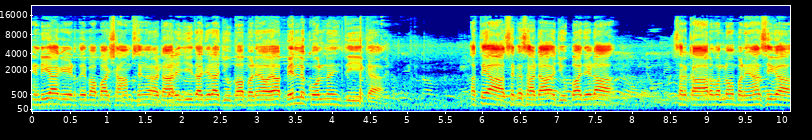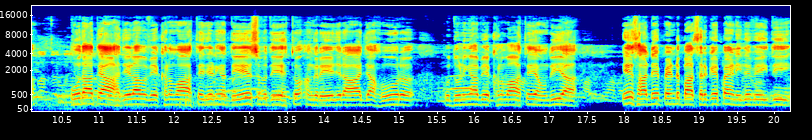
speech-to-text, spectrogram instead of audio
ਇੰਡੀਆ ਗੇਟ ਤੇ ਬਾਬਾ ਸ਼ਾਮ ਸਿੰਘ ਅਟਾਰੀ ਜੀ ਦਾ ਜਿਹੜਾ ਅਜੂਬਾ ਬਣਿਆ ਹੋਇਆ ਬਿਲਕੁਲ ਨਜ਼ਦੀਕ ਆ ਇਤਿਹਾਸਕ ਸਾਡਾ ਅਜੂਬਾ ਜਿਹੜਾ ਸਰਕਾਰ ਵੱਲੋਂ ਬਣਿਆ ਸੀਗਾ, ਉਹਦਾ ਇਤਿਹਾਸ ਜਿਹੜਾ ਵੇਖਣ ਵਾਸਤੇ ਜਿਹੜੀਆਂ ਦੇਸ਼ ਵਿਦੇਸ਼ ਤੋਂ ਅੰਗਰੇਜ਼ ਰਾਜ ਜਾਂ ਹੋਰ ਕੋ ਦੁਨੀਆ ਵੇਖਣ ਵਾਸਤੇ ਆਉਂਦੀ ਆ, ਇਹ ਸਾਡੇ ਪਿੰਡ ਬਾਸਰ ਕੇ ਭੈਣੀ ਦੇ ਵਿੱਚ ਦੀ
